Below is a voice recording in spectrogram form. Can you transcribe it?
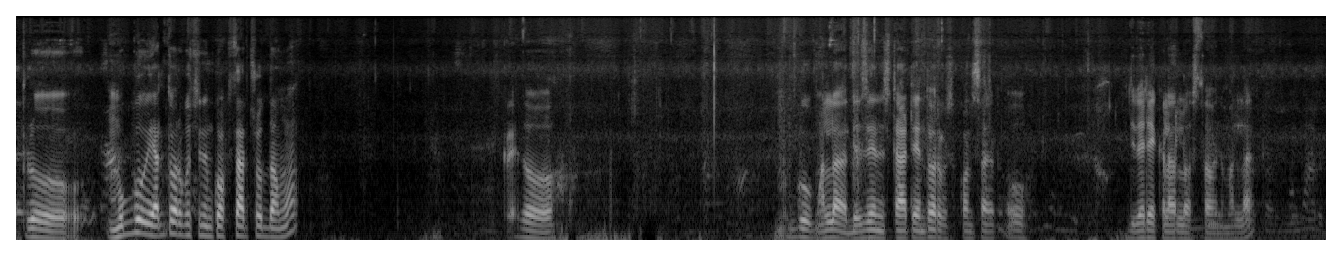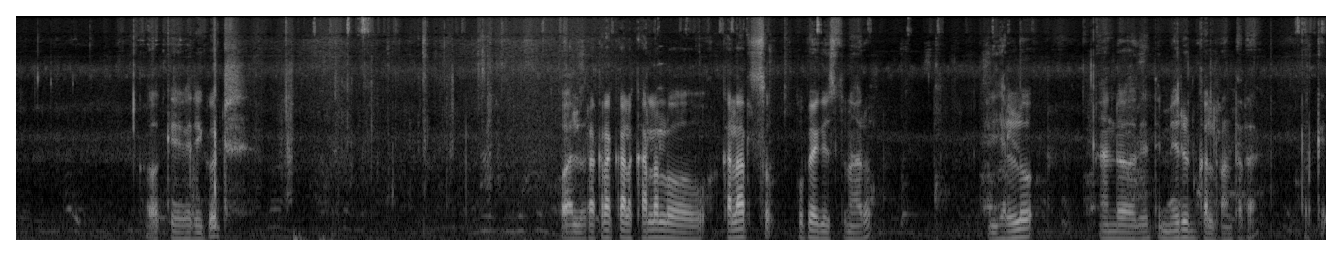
ఇప్పుడు ముగ్గు ఎంతవరకు వచ్చింది? ఇంకొకసారి చూద్దాము. ఇక్కడ ఏదో ముగ్గు మళ్ళీ డిజైన్ స్టార్ట్ ఎంతవరకు కొనసాగ ఓ ఇది వేరే కలర్లో వస్తూ ఉంది ఓకే వెరీ గుడ్. వాళ్ళు రకరకాల కలర్లు కలర్స్ ఉపయోగిస్తున్నారు. ఎల్లో అండ్ అదైతే మెరూన్ కలర్ అంటారా? ఓకే.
